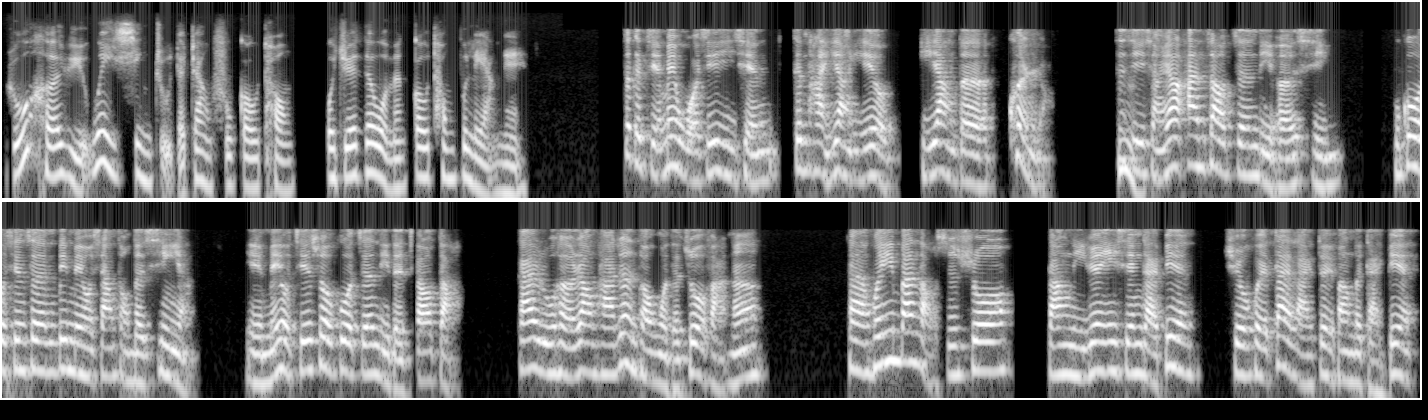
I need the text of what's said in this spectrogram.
如何与未信主的丈夫沟通？我觉得我们沟通不良哎。这个姐妹，我其实以前跟她一样，也有一样的困扰，自己想要按照真理而行，嗯、不过先生并没有相同的信仰，也没有接受过真理的教导，该如何让他认同我的做法呢？但婚姻班老师说。当你愿意先改变，就会带来对方的改变。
